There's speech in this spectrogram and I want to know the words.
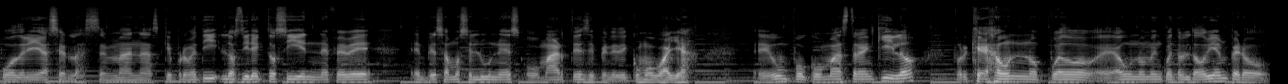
podría hacer las semanas que prometí. Los directos sí en FB empezamos el lunes o martes, depende de cómo vaya. Eh, un poco más tranquilo porque aún no puedo, eh, aún no me encuentro del todo bien, pero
